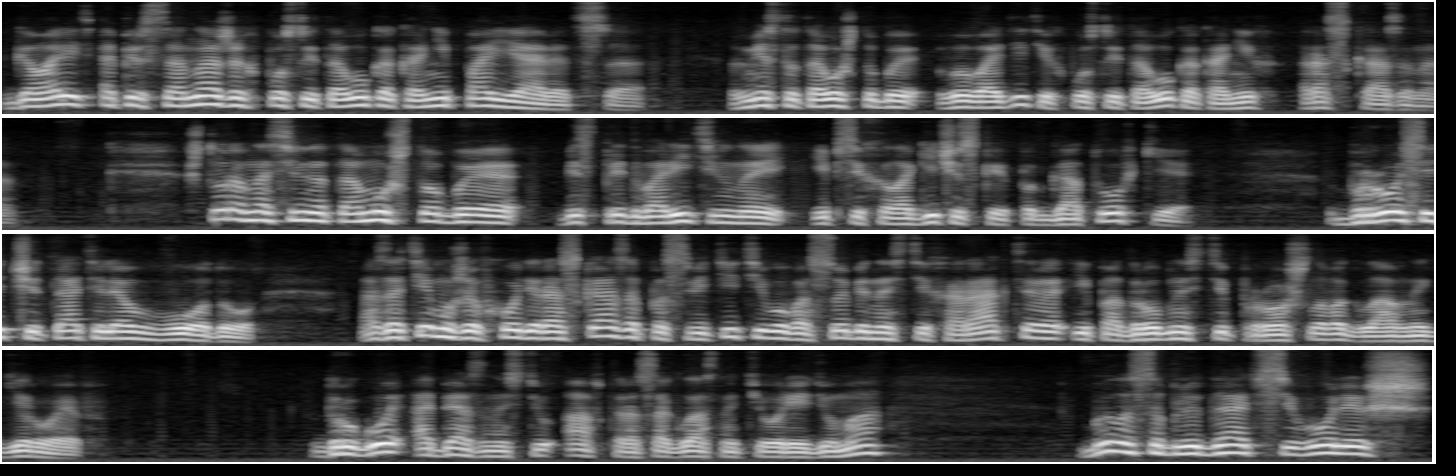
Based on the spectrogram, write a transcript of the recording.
Говорить о персонажах после того, как они появятся, вместо того, чтобы выводить их после того, как о них рассказано. Что равносильно тому, чтобы без предварительной и психологической подготовки бросить читателя в воду – а затем уже в ходе рассказа посвятить его в особенности характера и подробности прошлого главных героев. Другой обязанностью автора, согласно теории Дюма, было соблюдать всего лишь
